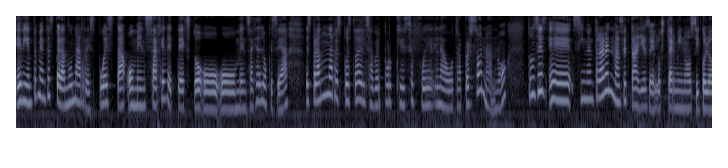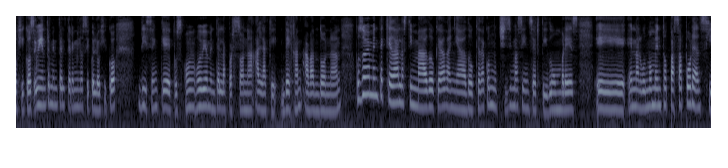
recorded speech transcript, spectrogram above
evidentemente esperando una respuesta o mensaje de texto o, mensaje de lo que sea, esperando una respuesta del saber por qué se fue la otra persona, ¿no? Entonces, eh, sin entrar en más detalles de los términos psicológicos, evidentemente el término psicológico dicen que, pues, obviamente la persona a la que dejan, abandonan, pues obviamente queda lastimado, queda dañado, queda con muchísimas incertidumbres, eh, en algún momento pasa por ansiedad,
